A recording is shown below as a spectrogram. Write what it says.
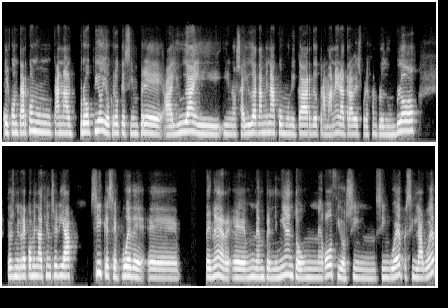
el contar con un canal propio yo creo que siempre ayuda y, y nos ayuda también a comunicar de otra manera a través, por ejemplo, de un blog, entonces, mi recomendación sería, sí que se puede eh, tener eh, un emprendimiento, un negocio sin, web, sin la web,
